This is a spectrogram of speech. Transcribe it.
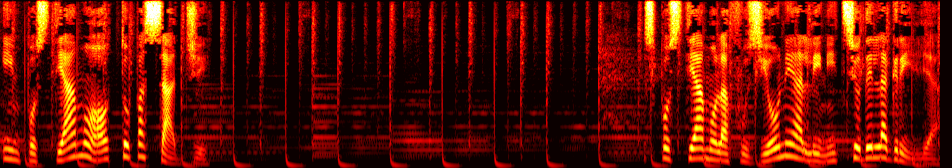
Impostiamo 8 passaggi. Spostiamo la fusione all'inizio della griglia.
